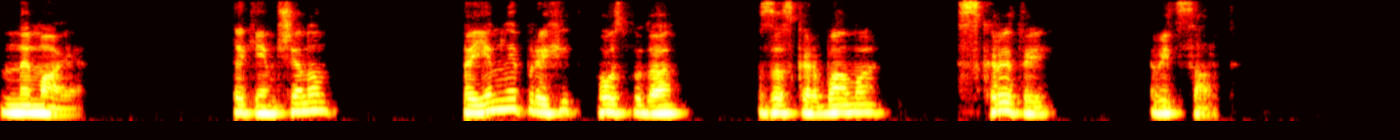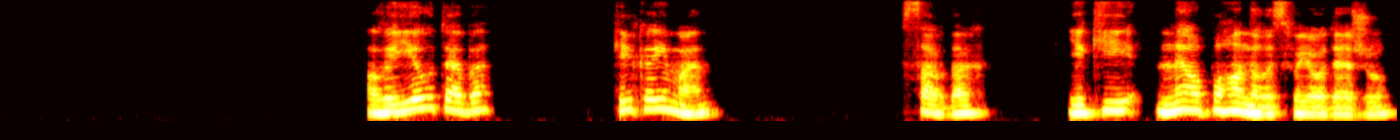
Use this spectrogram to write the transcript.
немає. Таким чином, таємний прихід Господа за скарбами скритий від сарт. Але є у тебе кілька імен в сардах, які не опоганили свою одежу.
